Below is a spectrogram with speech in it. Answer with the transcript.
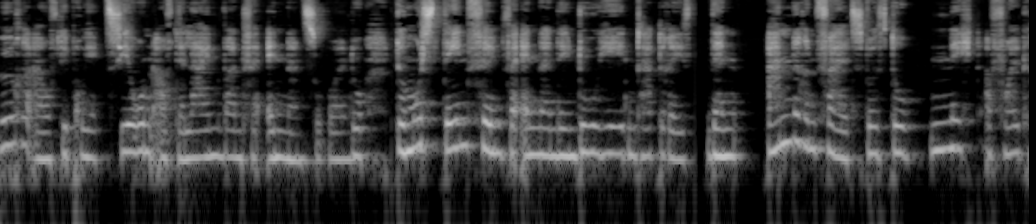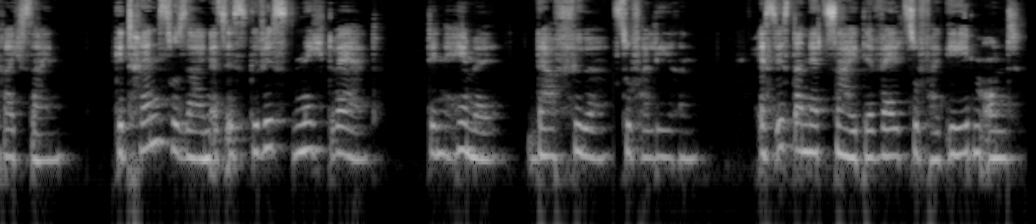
höre auf, die Projektion auf der Leinwand verändern zu wollen. Du, du musst den Film verändern, den du jeden Tag drehst. Denn anderenfalls wirst du nicht erfolgreich sein. Getrennt zu sein, es ist gewiss nicht wert, den Himmel dafür zu verlieren. Es ist an der Zeit, der Welt zu vergeben und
